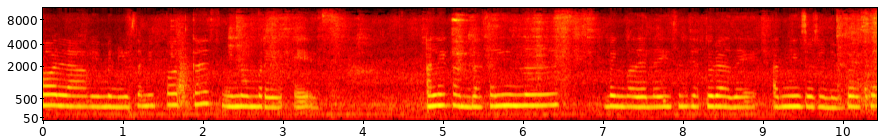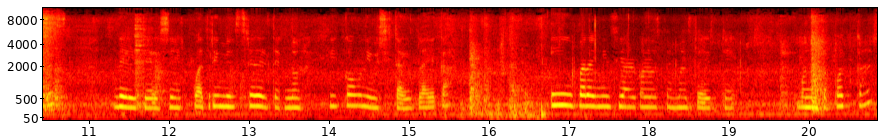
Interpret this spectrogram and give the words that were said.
Hola, bienvenidos a mi podcast. Mi nombre es Alejandra Salinas. Vengo de la licenciatura de Administración de Empresas del tercer cuatrimestre del Tecnológico Universitario Playeca. Y para iniciar con los temas de este bonito podcast,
